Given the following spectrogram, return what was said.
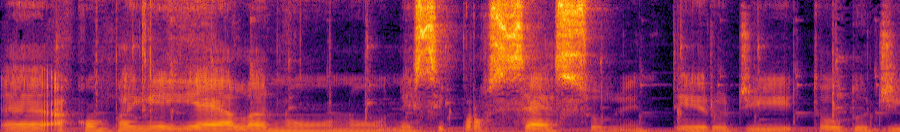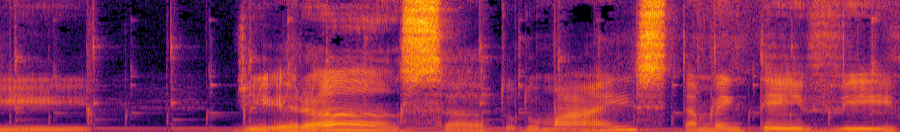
é, acompanhei ela no, no, nesse processo inteiro de todo de, de herança, tudo mais. Também teve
